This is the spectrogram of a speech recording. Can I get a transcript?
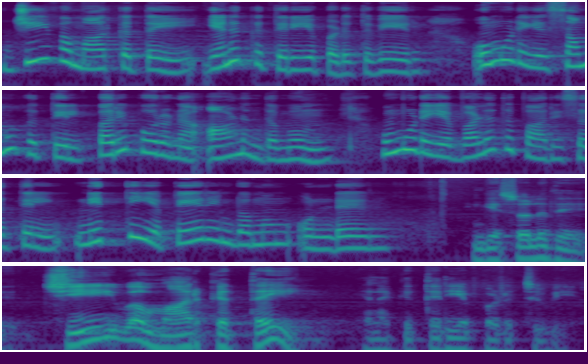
ஜீவ மார்க்கத்தை எனக்கு தெரியப்படுத்துவீர். உம்முடைய சமூகத்தில் பரிபூரண ஆனந்தமும் உம்முடைய வலது பாரிசத்தில் நித்திய பேரின்பமும் உண்டு. இங்கே சொல்லுது ஜீவ மார்க்கத்தை எனக்கு தெரியப்படுத்துவீர்.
